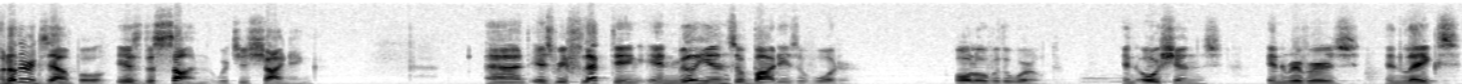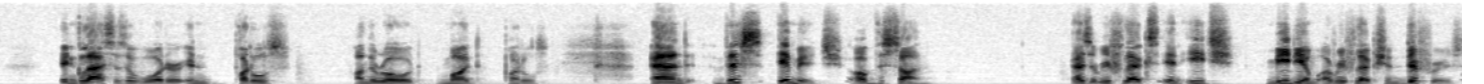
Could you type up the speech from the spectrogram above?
Another example is the sun, which is shining and is reflecting in millions of bodies of water all over the world, in oceans, in rivers, in lakes, in glasses of water, in puddles on the road, mud puddles. And this image of the sun, as it reflects in each medium of reflection, differs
